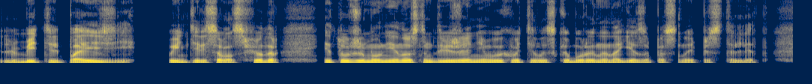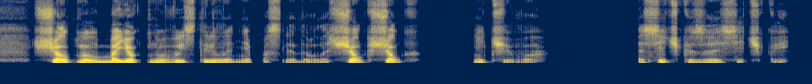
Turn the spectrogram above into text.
Любитель поэзии, — поинтересовался Федор, и тут же молниеносным движением выхватил из кобуры на ноге запасной пистолет. Щелкнул боек, но выстрела не последовало. Щелк, щелк. Ничего. Осечка за осечкой.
